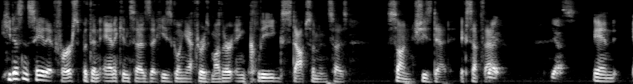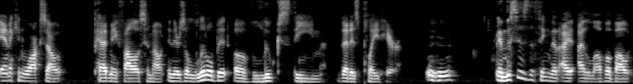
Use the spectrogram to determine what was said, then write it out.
he doesn't say it at first, but then Anakin says that he's going after his mother, and Cliegg stops him and says, "Son, she's dead. Accept that." Right. Yes. and Anakin walks out. Padme follows him out, and there's a little bit of Luke's theme that is played here. hmm And this is the thing that I, I love about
